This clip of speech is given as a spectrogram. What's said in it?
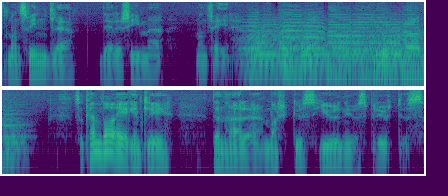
at man svindler det regimet man feirer. Så hvem var egentlig den her eh, Marcus Junius Brutus?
